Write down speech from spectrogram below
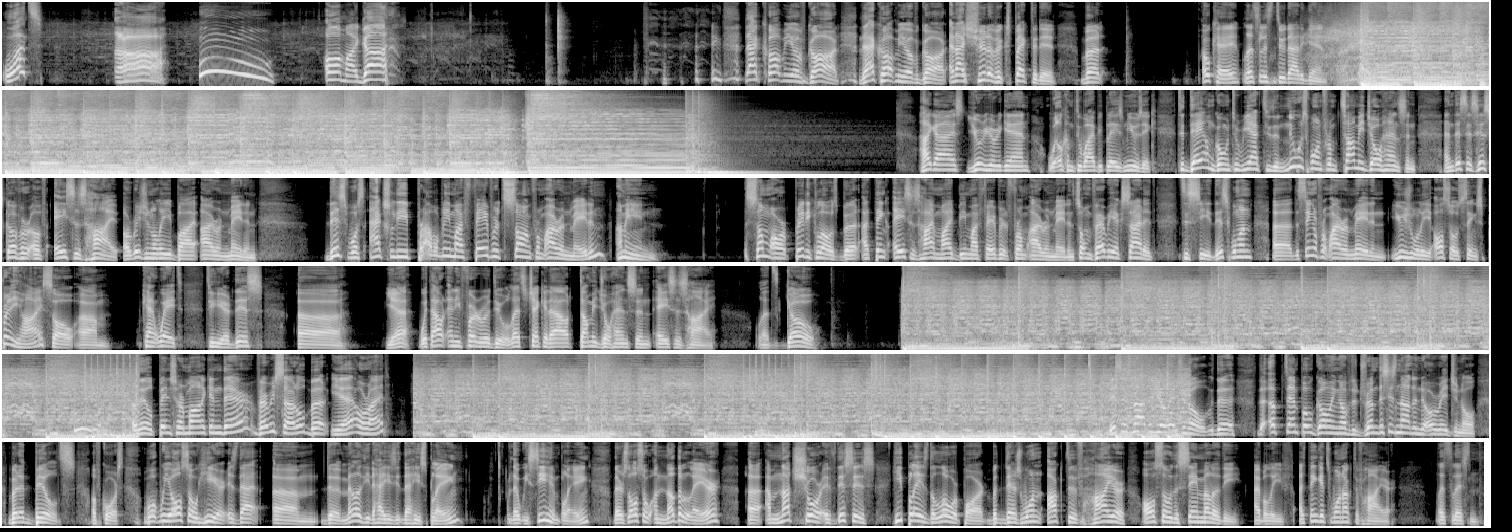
What? Ah! Woo! Oh my god! that caught me off guard. That caught me off guard. And I should have expected it. But okay, let's listen to that again. Hi guys, you're here again. Welcome to YB Plays Music. Today I'm going to react to the newest one from Tommy Johansson, and this is his cover of Aces High, originally by Iron Maiden. This was actually probably my favorite song from Iron Maiden. I mean, some are pretty close, but I think Aces High might be my favorite from Iron Maiden. So I'm very excited to see this one. Uh, the singer from Iron Maiden usually also sings pretty high, so um, can't wait to hear this. Uh, yeah, without any further ado, let's check it out. Tommy Johansson, Aces High. Let's go. Ooh, a little pinch harmonic in there. Very subtle, but yeah, alright. This is not the original. The the up tempo going of the drum. This is not in the original, but it builds, of course. What we also hear is that um, the melody that he's that he's playing, that we see him playing. There's also another layer. Uh, I'm not sure if this is he plays the lower part, but there's one octave higher. Also the same melody, I believe. I think it's one octave higher. Let's listen.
